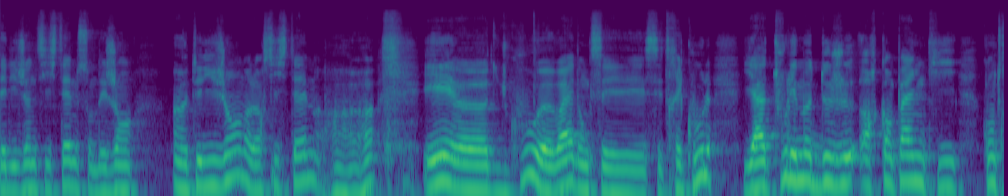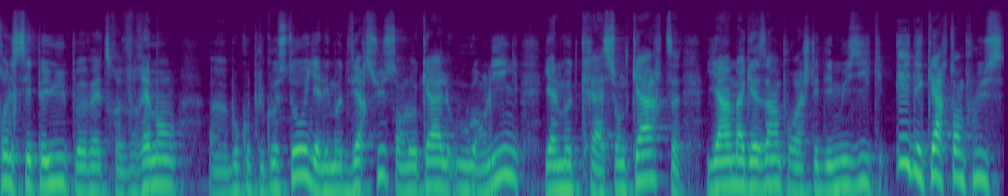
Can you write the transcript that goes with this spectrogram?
qu'Intelligent Systems sont des gens intelligents dans leur système. et du coup, ouais, donc c'est très cool. Il y a tous les modes de jeu hors campagne qui, contre le CPU, peuvent être vraiment euh, beaucoup plus costaud. Il y a les modes versus en local ou en ligne. Il y a le mode création de cartes. Il y a un magasin pour acheter des musiques et des cartes en plus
